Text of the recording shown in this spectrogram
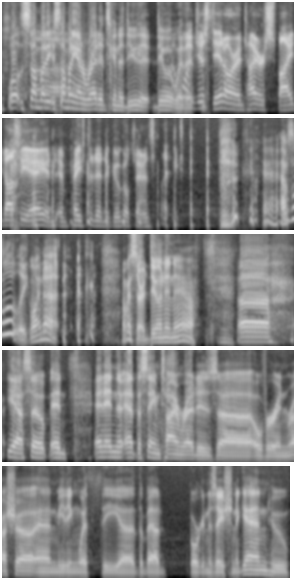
well somebody somebody on reddit's going to do that do it with it just did our entire spy dossier and, and pasted it into Google Translate. absolutely. Why not? I'm to start doing it now. Uh yeah so and and and at the same time red is uh over in russia and meeting with the uh the bad organization again who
